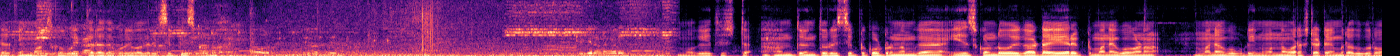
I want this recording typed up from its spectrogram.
ಚೆಕಿಂಗ್ ಮಾಡಿಸ್ಕೊ ಹೋಗ್ತಾರೆ ಅದಕ್ಕೂ ಇವಾಗ ರಿಸಿಪ್ಟ್ ಇಸ್ಕೊಂಡು ಮುಗೀತು ಇಷ್ಟೇ. ಅಂತೂ ಇಂತೂ ರಿಸಿಪ್ಟ್ ಕೊಟ್ಟರು ನಮಗೆ. ಈಸ್ಕೊಂಡು ಈಗ ಡೈರೆಕ್ಟ್ ಮನೆಗೆ ಹೋಗೋಣ. ಮನೆಗೆ ಹೋಗ್ಬಿಟ್ಟು ಇನ್ನು ಒನ್ ಅವರ್ ಅಷ್ಟೇ ಟೈಮ್ ಇರೋದು ಗುರು.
